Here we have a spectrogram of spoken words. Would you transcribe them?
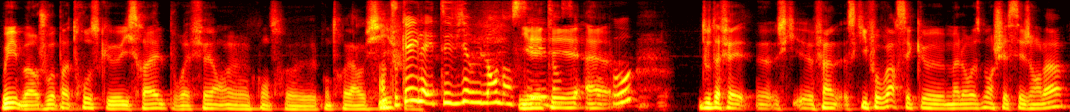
Oui, bah, je vois pas trop ce que Israël pourrait faire contre, contre la Russie. En tout cas, il a été virulent dans ses, dans ses propos. Tout à fait. ce enfin, ce qu'il faut voir, c'est que malheureusement, chez ces gens-là,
